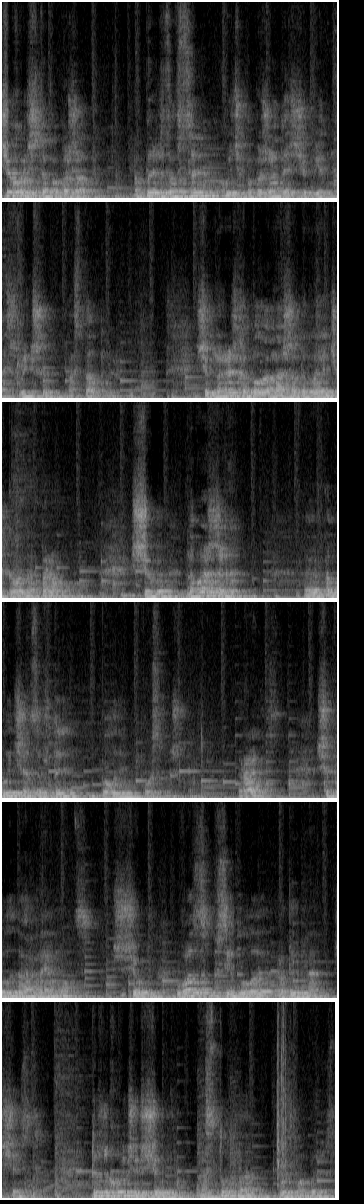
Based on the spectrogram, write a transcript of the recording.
Що хочете побажати? Ну, перш за все, хочу побажати, щоб якнайшвидше настав мир. Щоб нарешті була наша довгоочікувана перемога. Щоб на ваших е, обличчях завжди були посмішки, радість, щоб були гарні емоції, щоб у вас у всіх було родинне щастя. Дуже хочу, щоб наступна 8 березня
